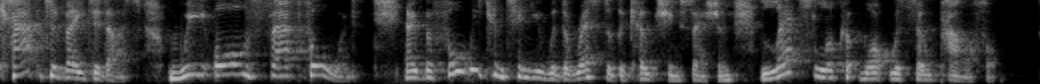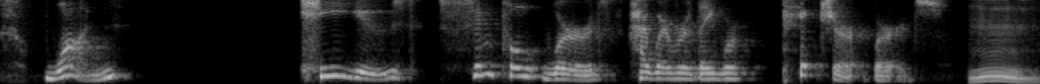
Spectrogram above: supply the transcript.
captivated us. We all sat forward. Now, before we continue with the rest of the coaching session, let's look at what was so powerful. One, he used simple words, however, they were picture words. Mm.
